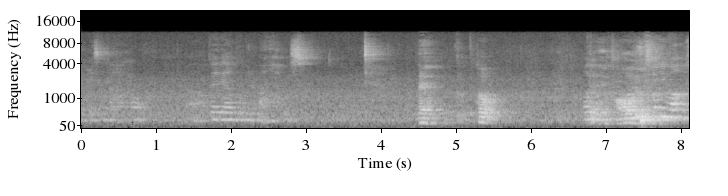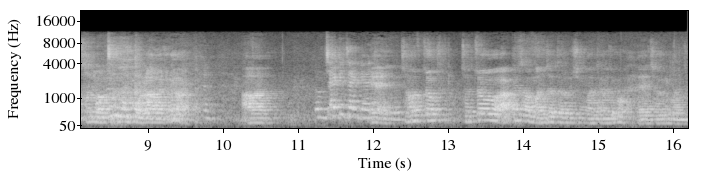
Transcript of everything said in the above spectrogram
이렇게 생각하고 어, 그에 대한 고민을 많이 하고 있습니다. 네. 또 네. 어휴, 손이 막 손이 엄청 올라가지고요. 아, 그럼 짧게 짧게 하죠. 예, 저쪽 저쪽 앞에서 먼저 들어주신 것 같아가지고, 네, 저기 먼저.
